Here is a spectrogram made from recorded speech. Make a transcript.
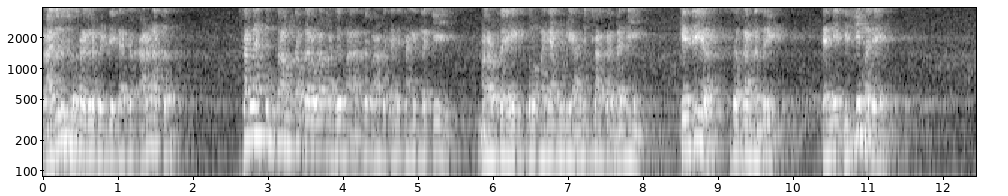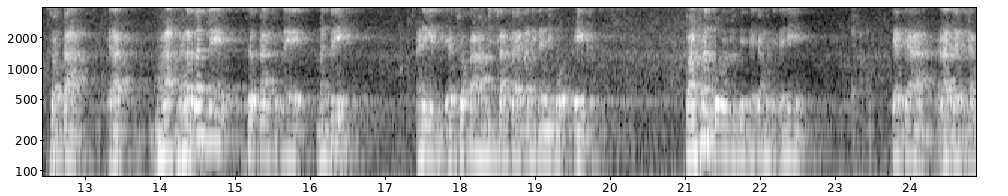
राजुरी सोसायटीला भेट दिली. त्याचं कारण असं सगळ्यात तुमचा आमचा गर्वाचा अभिमानाचा बाब त्यांनी सांगितलं की मला वाटतं एक दोन महिन्यापूर्वी अमित शहा साहेबांनी केंद्रीय सहकार मंत्री त्यांनी दिल्लीमध्ये स्वतः रा- भारतातले सरकार सगळे मंत्री आणि स्वतः अमित शहा साहेबांनी त्यांनी बो- एक कॉन्फरन्स बोलवली होती. त्याच्यामध्ये त्यांनी त्या त्या राज्यातल्या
